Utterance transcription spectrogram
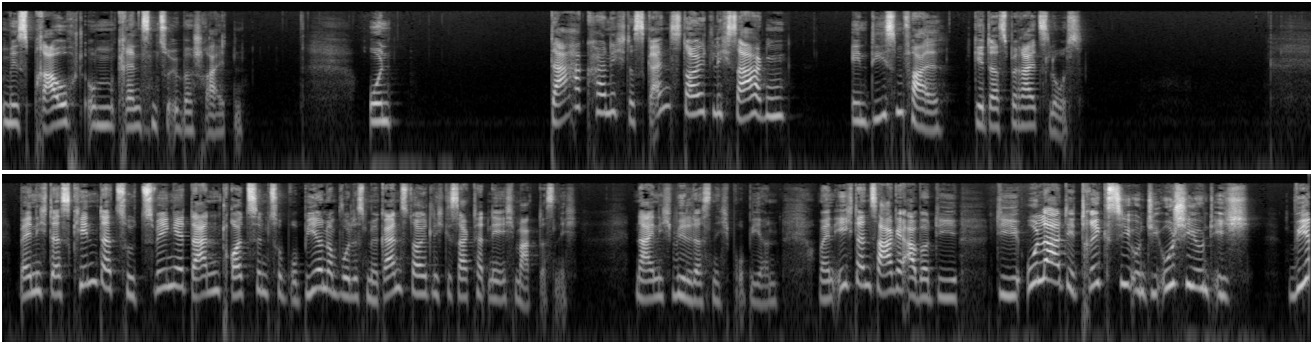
missbraucht, um Grenzen zu überschreiten? Und da kann ich das ganz deutlich sagen, in diesem Fall geht das bereits los. Wenn ich das Kind dazu zwinge, dann trotzdem zu probieren, obwohl es mir ganz deutlich gesagt hat, nee, ich mag das nicht. Nein, ich will das nicht probieren. Und wenn ich dann sage, aber die, die Ulla, die Trixie und die Uschi und ich, wir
